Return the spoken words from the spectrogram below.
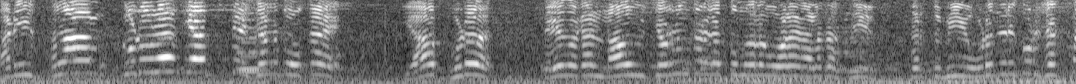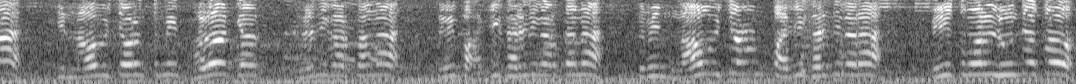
आणि इस्लाम कडूनच या देशाला धोका आहे. या पुढं ते जर का नाव विचारून जर का तुम्हाला गोळ्या घालत असतील तर तुम्ही एवढं तरी करू शकता की नाव विचारून तुम्ही फळं क- खरेदी करताना तुम्ही भाजी खरेदी करताना तुम्ही नाव विचारून भाजी खरेदी करा. मी तुम्हाला लिहून देतो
